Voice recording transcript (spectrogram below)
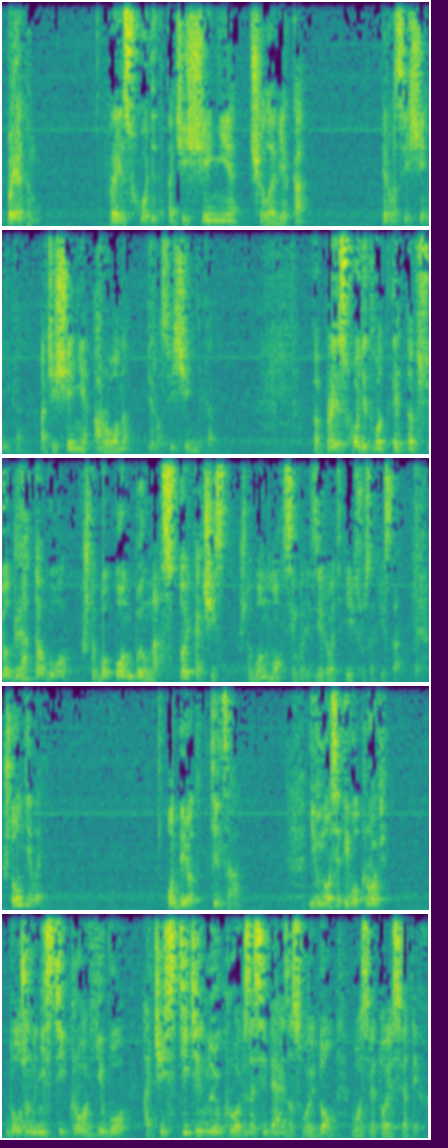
Поэтому происходит очищение человека, первосвященника, очищение Арона, первосвященника. Происходит вот это все для того, чтобы он был настолько чист, чтобы он мог символизировать Иисуса Христа. Что он делает? Он берет тельца и вносит его кровь, должен внести кровь его, очистительную кровь за себя и за свой дом во святое святых.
